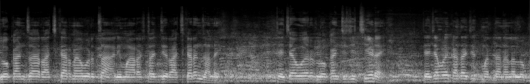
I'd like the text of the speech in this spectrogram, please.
लोकांचा राजकारणावरचा आणि महाराष्ट्रात जे राजकारण झालं आहे त्याच्यावर लोकांची जी चीड आहे त्याच्यामुळे कदाचित मतदानाला लोक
